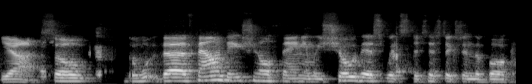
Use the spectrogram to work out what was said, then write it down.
Yeah. So the, the foundational thing, and we show this with statistics in the book,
